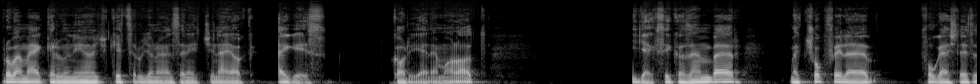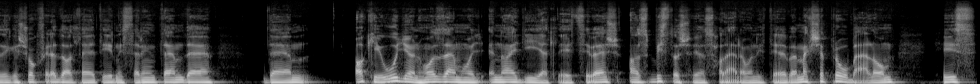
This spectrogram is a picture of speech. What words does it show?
próbálom elkerülni, hogy kétszer ugyanolyan zenét csináljak egész karrierem alatt. Igyekszik az ember, meg sokféle fogás létezik, és sokféle dalt lehet írni szerintem, de, de aki úgy jön hozzám, hogy na egy ilyet légy szíves, az biztos, hogy az halára van ítélve. Meg se próbálom, hisz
